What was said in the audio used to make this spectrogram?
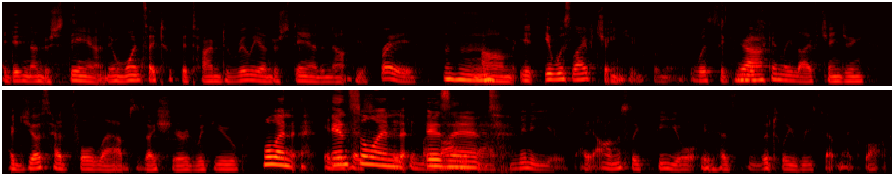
I didn't understand. And once I took the time to really understand and not be afraid, um, it, it was life changing for me. It was significantly life changing. I just had full labs, as I shared with you. Well, and, And insulin taken my body isn't. many years. I honestly feel it has literally reset my clock.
